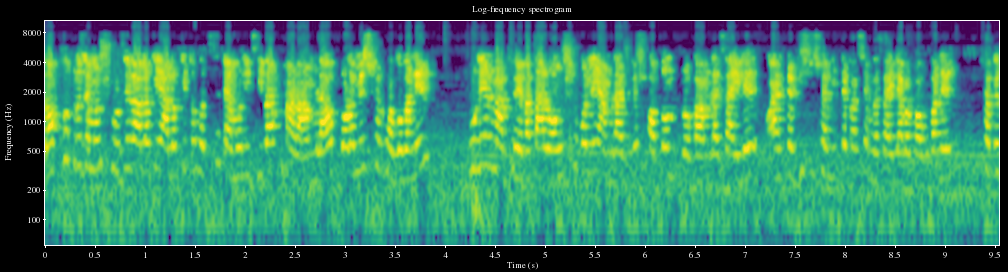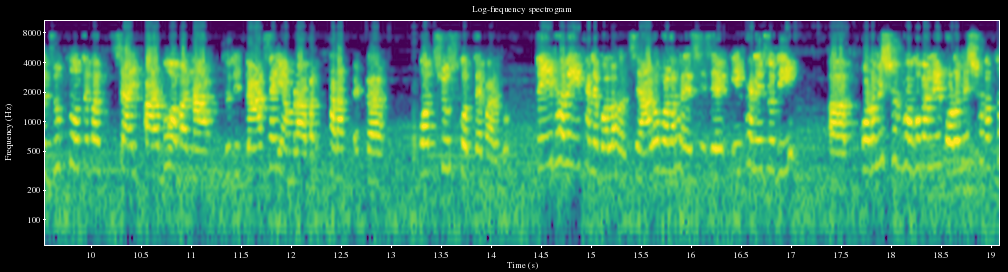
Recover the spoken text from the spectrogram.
নক্ষত্র যেমন সূর্যের আলোকে আলোকিত হচ্ছে তেমনই জীবাত্মারা আমরাও পরমেশ্বর ভগবানের গুণের মাধ্যমে বা তার অংশ বলে আমরা আজকে স্বতন্ত্র বা আমরা চাইলে একটা ডিসিশন নিতে পারছি, আমরা চাইলে আবার ভগবানের সাথে যুক্ত হতে চাই, পারব, আবার না, যদি না চাই আমরা আবার খারাপ একটা চুজ করতে পারব। তো এইভাবে এখানে বলা হচ্ছে। আরও বলা হয়েছে যে এখানে যদি পরমেশ্বর ভগবানের পরমেশ্বরত্ব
